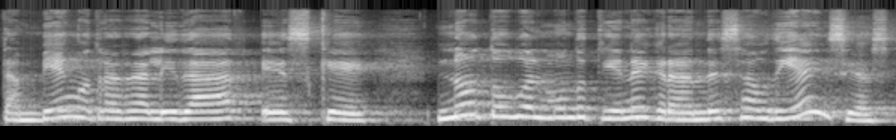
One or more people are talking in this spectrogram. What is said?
También otra realidad es que no todo el mundo tiene grandes audiencias,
